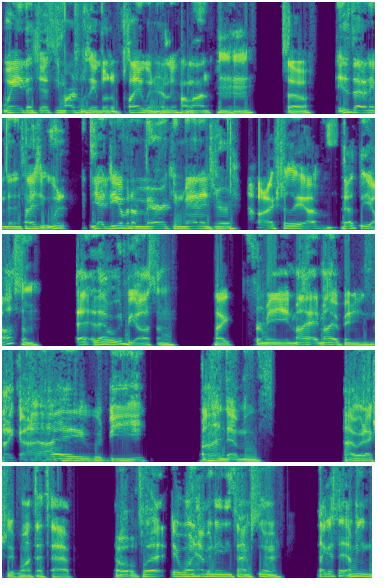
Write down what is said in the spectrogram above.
way that Jesse Marsch was able to play with Erling Haaland. hmm So is that a name that entices you? Would the idea of an American manager? Actually, I've, that'd be awesome. That that would be awesome. Like for me, in my in my opinion, like I, I would be behind that move. I would actually want that to happen. Oh, but it won't happen anytime soon. Like I said, I mean,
